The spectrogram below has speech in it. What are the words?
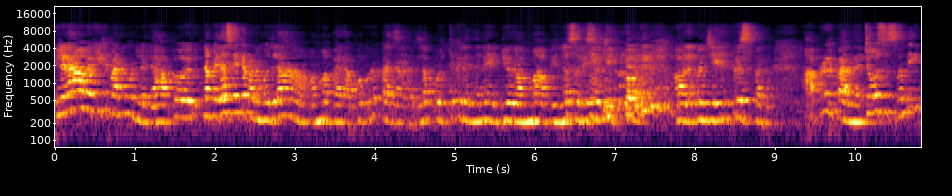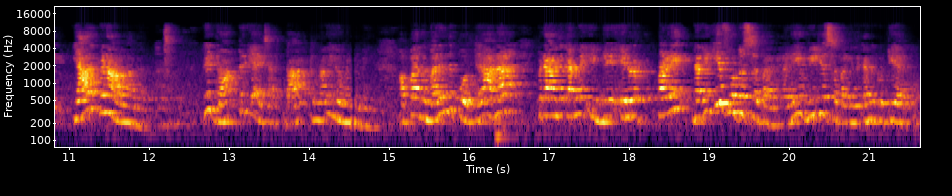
இல்லனா அவ கிட்ட பண்ண முடியல அப்போ நம்ம ஏதாவது சேட்டை பண்ணும்போதுலாம் அம்மா பாரு அப்ப கூட பாரு அதெல்லாம் பொறுத்துக்கிறேன் இப்படி ஒரு அம்மா அப்படின்னு சொல்லி சொல்லி அவளை கொஞ்சம் இம்ப்ரெஸ் பண்ண. அப்புறம் இப்ப அந்த ஜோசஸ் வந்து யாருக்கு வேணா ஆவாங்க. ஏய் ஆயிடுச்சா. டாக்டர்னால ஹியூமன் பீங் அப்ப அந்த மருந்து போட்டு ஆனா இப்ப நான் அந்த கண்ணு இப்படி என்னோட பழைய நிறைய போட்டோஸ்ல பாருங்க நிறைய வீடியோஸ்ல பாருங்க இந்த கண்ணு குட்டியா இருக்கும்.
